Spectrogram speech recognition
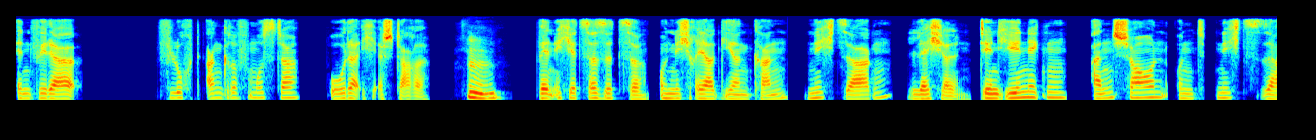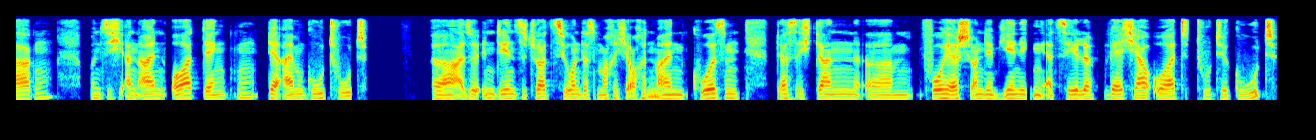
entweder Fluchtangriffmuster oder ich erstarre. Mhm. Wenn ich jetzt da sitze und nicht reagieren kann, nicht sagen, lächeln, denjenigen anschauen und nichts sagen und sich an einen Ort denken, der einem gut tut. Äh, also in den Situationen, das mache ich auch in meinen Kursen, dass ich dann ähm, vorher schon demjenigen erzähle, welcher Ort tut dir gut,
